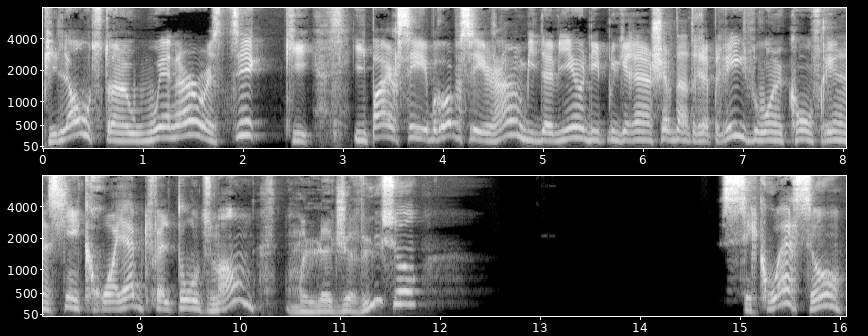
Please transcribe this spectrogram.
Puis l'autre, c'est un winner stick qui il perd ses bras et ses jambes, il devient un des plus grands chefs d'entreprise ou un conférencier incroyable qui fait le tour du monde? On l'a déjà vu, ça. C'est quoi ça?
